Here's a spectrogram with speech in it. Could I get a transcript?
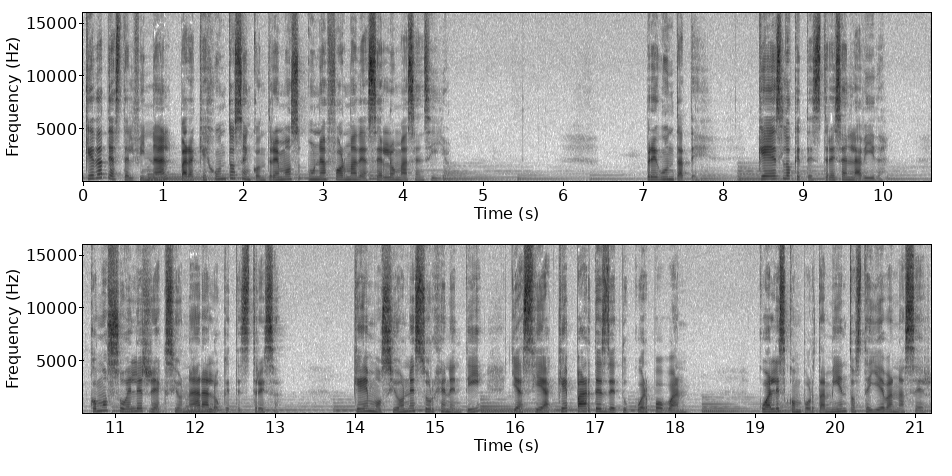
Quédate hasta el final para que juntos encontremos una forma de hacerlo más sencillo. Pregúntate, ¿qué es lo que te estresa en la vida? ¿Cómo sueles reaccionar a lo que te estresa? ¿Qué emociones surgen en ti y hacia qué partes de tu cuerpo van? ¿Cuáles comportamientos te llevan a hacer?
